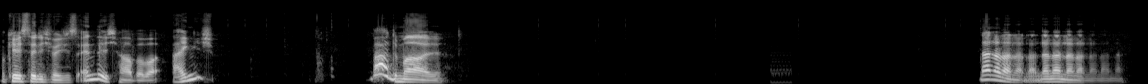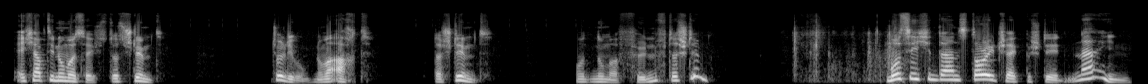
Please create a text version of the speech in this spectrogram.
Okay, ich sehe nicht, welches Ende ich habe, aber eigentlich... Warte mal. Nein, nein, nein, nein, nein, nein, nein, nein, nein, nein, nein. Ich habe die Nummer 6, das stimmt. Entschuldigung, Nummer 8. Das stimmt. Und Nummer 5, das stimmt. Muss ich in da einen Storycheck bestehen? Nein.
